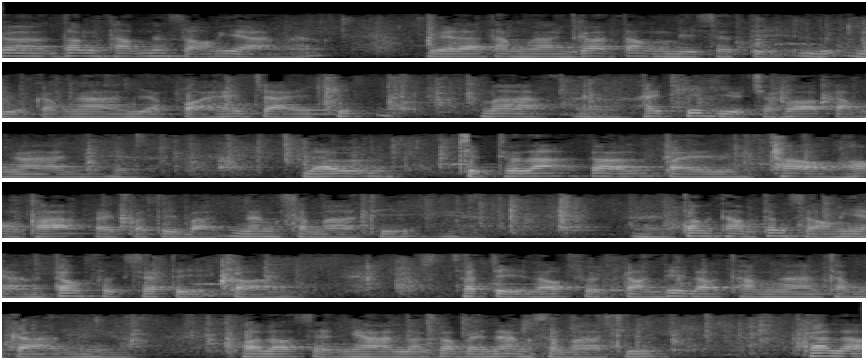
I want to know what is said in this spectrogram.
ก็ต้องทำทั้งสองอย่างนะ เวลาทำงานก็ต้องมีสติอยู่กับงาน อย่าปล่อยให้ใจคิดมาก ให้คิดอยู่เฉพาะกับงาน แล้วจิตธุระก็ไปเข้าห้องพระไปปฏิบัตินั่งสมาธิ ต้องทำทั้งสองอย่างต้องฝึกสติก่อน สติเราฝึกตอนที่เราทำงานทำการนี่พอเราเสร็จงานเราก็ไปนั่งสมาธิ ถ้าเรา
